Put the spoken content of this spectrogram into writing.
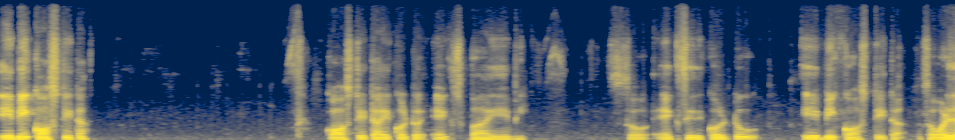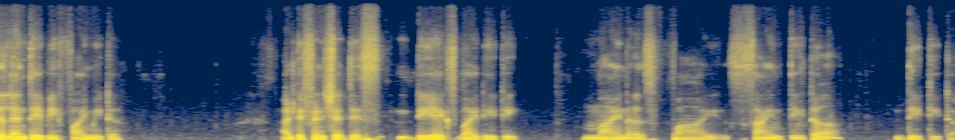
AB cos theta. Cos theta equal to x by AB. So x is equal to AB cos theta. So what is the length AB? 5 meter. I'll differentiate this dx by dt minus 5 sine theta d theta.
